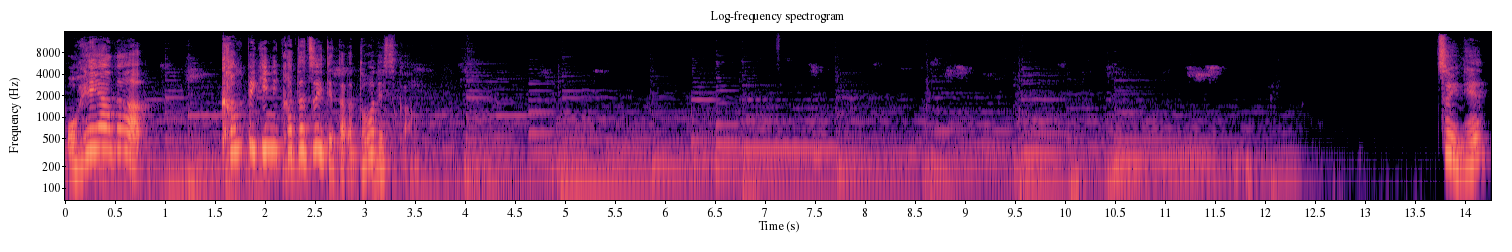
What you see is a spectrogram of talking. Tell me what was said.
お部屋が完璧に片付いてたらどうですか？ついね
